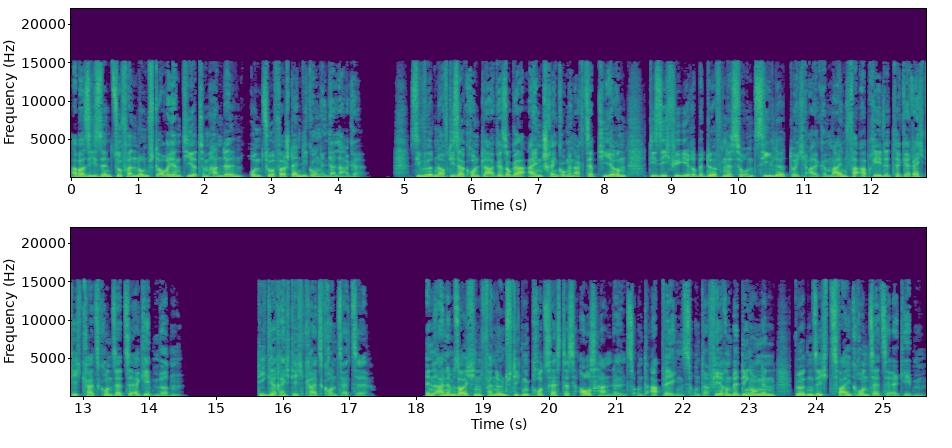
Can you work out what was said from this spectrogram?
aber sie sind zu vernunftorientiertem Handeln und zur Verständigung in der Lage. Sie würden auf dieser Grundlage sogar Einschränkungen akzeptieren, die sich für ihre Bedürfnisse und Ziele durch allgemein verabredete Gerechtigkeitsgrundsätze ergeben würden. Die Gerechtigkeitsgrundsätze in einem solchen vernünftigen Prozess des Aushandelns und Abwägens unter fairen Bedingungen würden sich zwei Grundsätze ergeben.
